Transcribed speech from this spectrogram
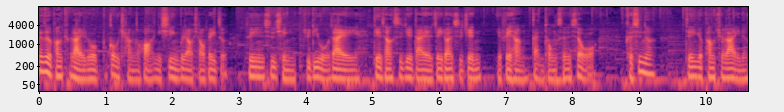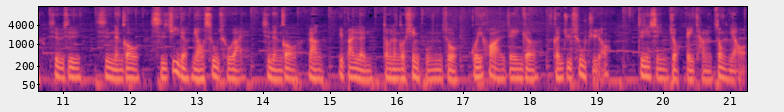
但这个 punch line 如果不够强的话，你吸引不了消费者。这件事情，距离我在电商世界待的这一段时间，也非常感同身受哦。可是呢，这一个 punchline 呢，是不是是能够实际的描述出来，是能够让一般人都能够信服你所规划的这一个根据数据哦？这件事情就非常的重要哦。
